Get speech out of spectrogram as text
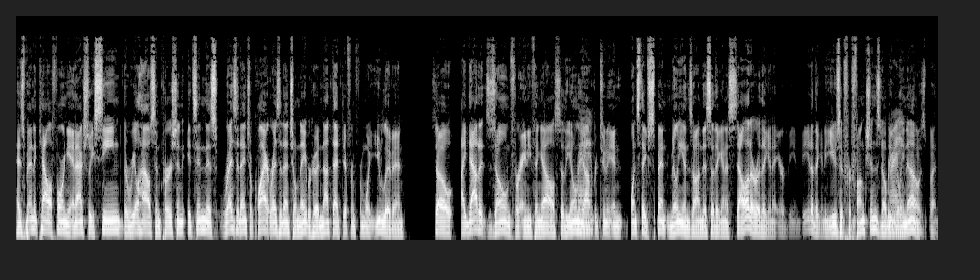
has been to California and actually seen the real house in person, it's in this residential, quiet residential neighborhood, not that different from what you live in. So I doubt it's zoned for anything else. So the only Right. opportunity, and once they've spent millions on this, are they going to sell it or are they going to Airbnb it? Are they going to use it for functions? Nobody Right. really knows. But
